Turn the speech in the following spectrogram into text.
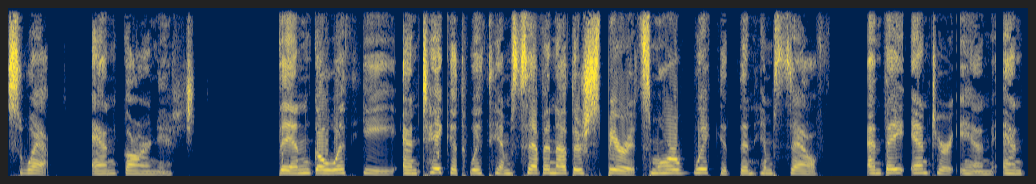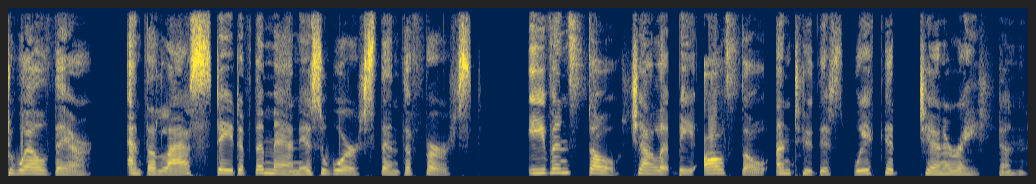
swept, and garnished. Then goeth he, and taketh with him seven other spirits more wicked than himself, and they enter in and dwell there. And the last state of the man is worse than the first even so shall it be also unto this wicked generation.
